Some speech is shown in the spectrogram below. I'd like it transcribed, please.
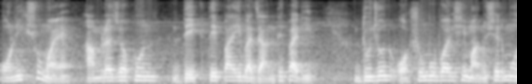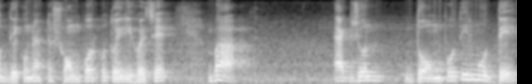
অনেক সময় আমরা যখন দেখতে পাই বা জানতে পারি দুজন অসমবয়সী মানুষের মধ্যে কোনো একটা সম্পর্ক তৈরি হয়েছে বা একজন দম্পতির মধ্যে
